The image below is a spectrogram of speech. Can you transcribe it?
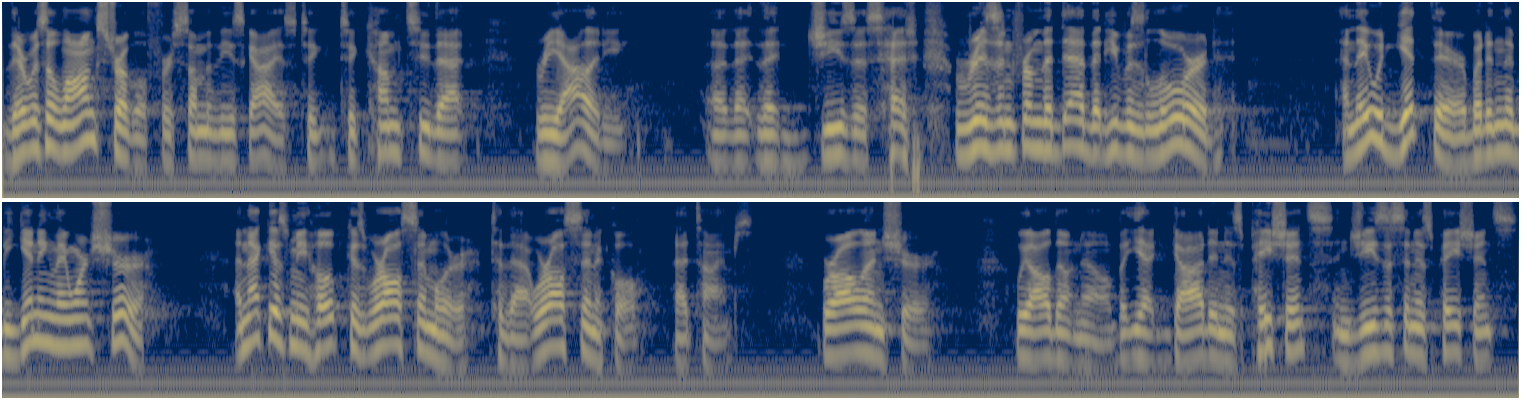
There was a long struggle for some of these guys to, to come to that reality uh, that, that Jesus had risen from the dead, that he was Lord. And they would get there, but in the beginning they weren't sure. And that gives me hope because we're all similar to that. We're all cynical at times, we're all unsure. We all don't know. But yet, God, in his patience, and Jesus, in his patience,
